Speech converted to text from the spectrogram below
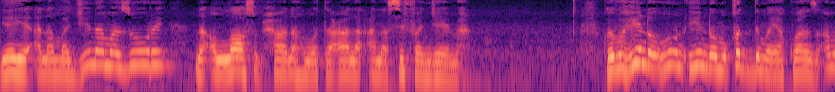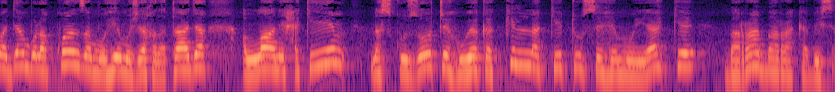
يي أنا مجنا مزوري الله سبحانه وتعالى أنا صفة جيمه kwa hivyo hii ndo hii ndo mukaddima ya kwanza. Ama jambo la kwanza muhimu Sheikh anataja Allah ni hakim na siku zote huweka kila kitu sehemu yake barabara kabisa.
